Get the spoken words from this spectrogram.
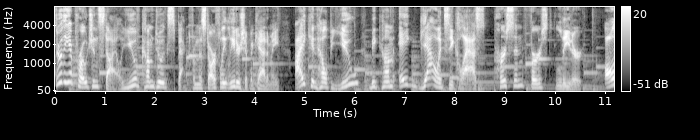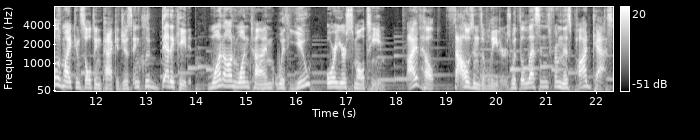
Through the approach and style you have come to expect from the Starfleet Leadership Academy, I can help you become a galaxy class person first leader. All of my consulting packages include dedicated one on one time with you or your small team. I've helped thousands of leaders with the lessons from this podcast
